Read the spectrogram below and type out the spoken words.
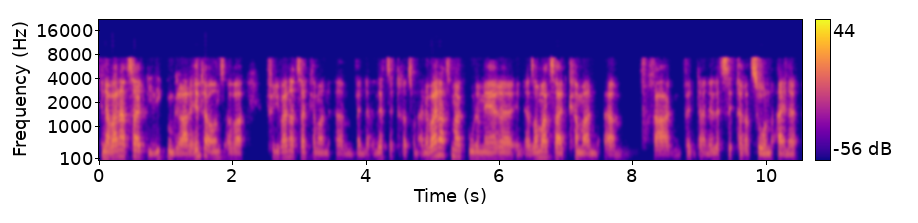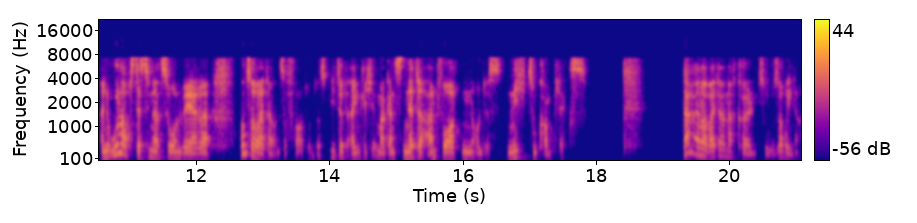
in der Weihnachtszeit, die liegt nun gerade hinter uns, aber für die Weihnachtszeit kann man, ähm, wenn deine letzte Iteration eine Weihnachtsmarktbude wäre, in der Sommerzeit kann man ähm, fragen, wenn deine letzte Iteration eine, eine Urlaubsdestination wäre und so weiter und so fort. Und das bietet eigentlich immer ganz nette Antworten und ist nicht zu komplex. Dann einmal weiter nach Köln zu Sabrina.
